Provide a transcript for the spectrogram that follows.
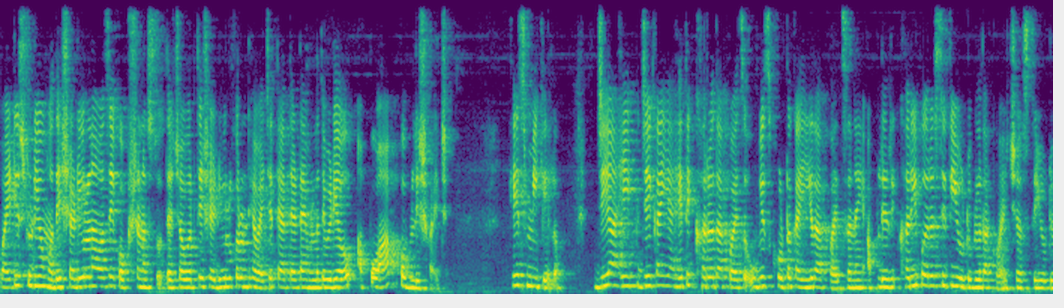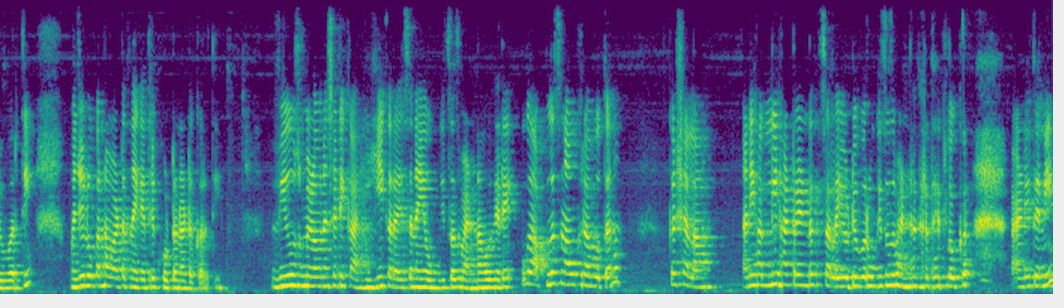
वाय टी स्टुडिओमध्ये शेड्यूल नावाचा एक ऑप्शन असतो. त्याच्यावरती शेड्यूल करून ठेवायचे. त्या त्या टाईमला ते व्हिडिओ आपोआप पब्लिश व्हायचे. हेच मी केलं. जे आहे जे काही आहे ते खरं दाखवायचं. उगीच खोटं काहीही दाखवायचं नाही. आपली खरी परिस्थिती यूट्यूबला दाखवायची असते यूट्यूबवरती म्हणजे लोकांना वाटत नाही काहीतरी खोटं नाटक करते व्ह्यूज मिळवण्यासाठी काहीही करायचं नाही. उगीच भांडणं वगैरे. उगा आपलंच नाव खराब होतं ना? कशाला? आणि हल्ली हा ट्रेंडच चालला. यूट्यूबवर उगीच भांडणं करतायत लोक. आणि त्यांनी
